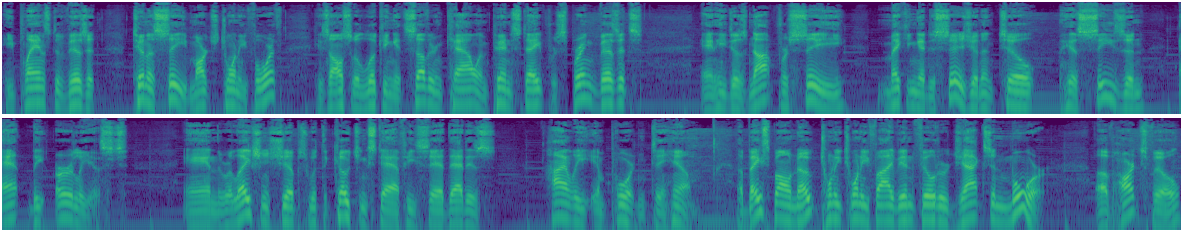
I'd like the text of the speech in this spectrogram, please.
He plans to visit Tennessee March 24th. He's also looking at Southern Cal and Penn State for spring visits, and he does not foresee making a decision until his season at the earliest. And the relationships with the coaching staff, he said, that is highly important to him. A baseball note 2025 infielder Jackson Moore of Hartsville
